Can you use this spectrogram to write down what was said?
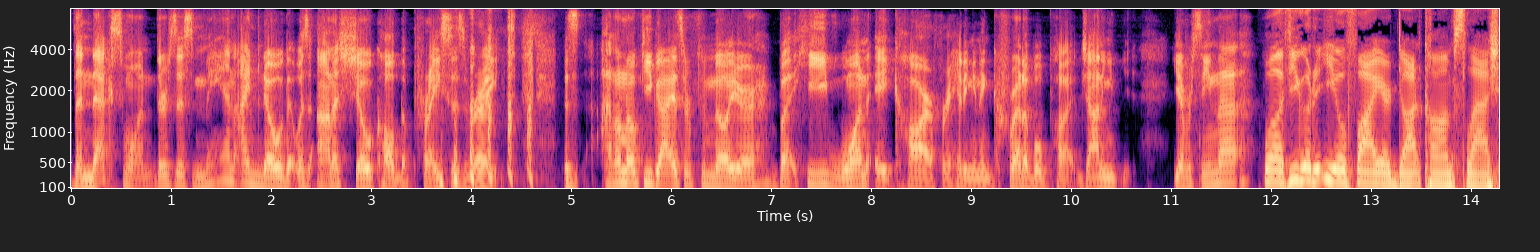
The next one, there's this man I know that was on a show called The Price is Right. I don't know if you guys are familiar, but he won a car for hitting an incredible putt. Johnny, you ever seen that? Well, if you go to eofire.com slash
